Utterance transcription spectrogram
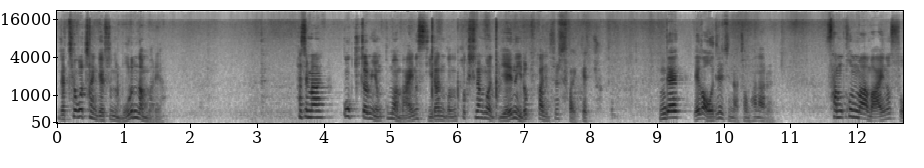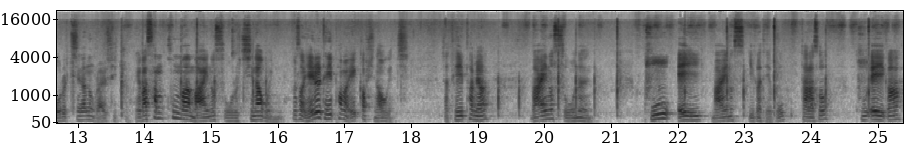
그러니까 최고차인 개수는 모른단 말이야. 하지만 꼭지점이 0, 마이너스 2라는 건 확실한 건 얘는 이렇게까지 쓸 수가 있겠죠. 근데 얘가 어딜 지나 점 하나를 3, 마이너스 5를 지나는 걸 알 수 있죠. 얘가 3, 마이너스 5를 지나고 있네. 그래서 얘를 대입하면 A 값이 나오겠지. 자, 대입하면 마이너스 5는 9A 마이너스 2가 되고 따라서 9A가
